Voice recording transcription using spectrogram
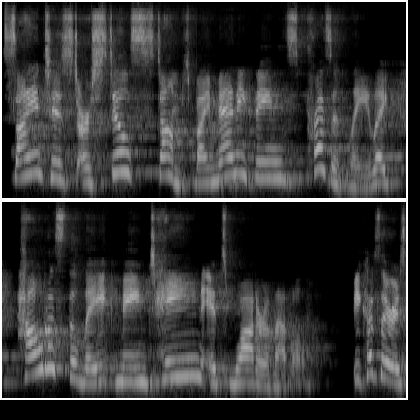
Scientists are still stumped by many things presently, like how does the lake maintain its water level? Because there is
